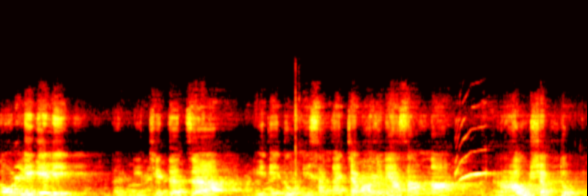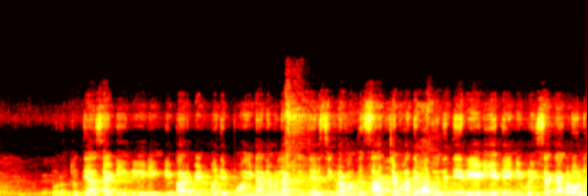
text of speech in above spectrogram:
तोडली गेली तर निश्चितच इथे दोन्ही संघांच्या बाजूने हा सामना राहू शकतो परंतु त्यासाठी रेडिंग डिपार्टमेंटमध्ये पॉईंट आणावे लागतील जर्सी क्रमांक सातच्या माध्यमातून येते रेड येते निवडी संघाकडून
